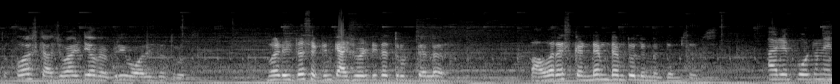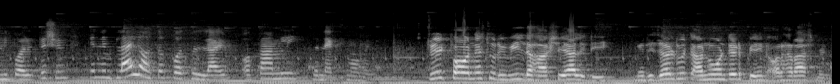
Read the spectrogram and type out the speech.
the first casualty of every war is the truth. But is the second casualty the truth teller? Power has condemned them to limit themselves. A report on any politician can imply loss of personal life or family the next moment. Straightforwardness to reveal the harsh reality may result with unwanted pain or harassment.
